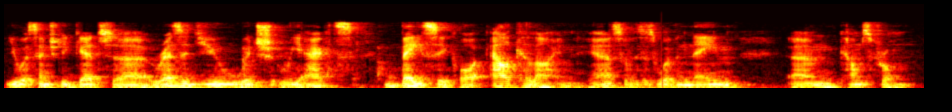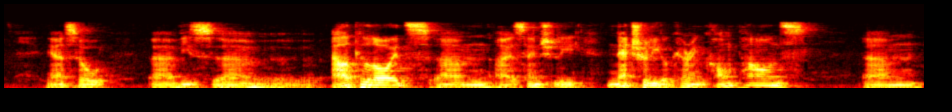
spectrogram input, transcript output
you essentially get uh, residue which reacts basic or alkaline. Yeah, so this is where the name um, comes from. Yeah, so uh, these uh, alkaloids um, are essentially naturally occurring compounds um,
